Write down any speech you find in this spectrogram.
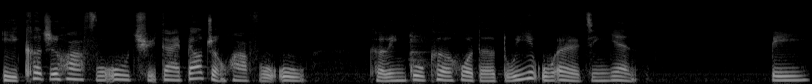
以客制化服务取代标准化服务，可令顾客获得独一无二的经验。B.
